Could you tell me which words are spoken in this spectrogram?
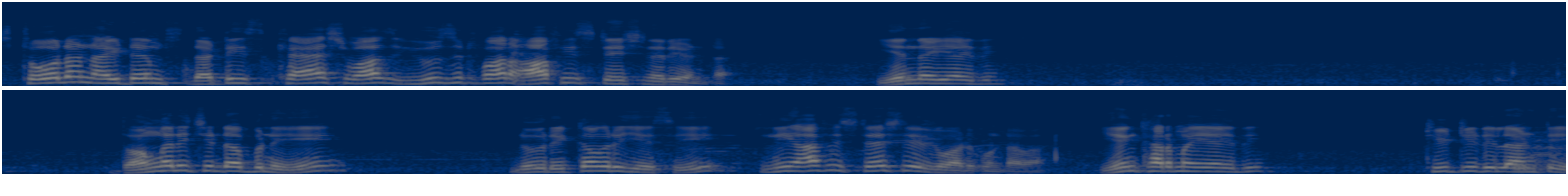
stolen items that is cash was used for office stationery అంట. ఏందయ్యా ఇది? దొంగలిచ్చిన డబ్బుని నువ్వు రికవరీ చేసి నీ ఆఫీస్ స్టేషనరీకి వాడుకుంటావా? ఏం కర్మయ్యా ఇది? టీటీడీ లాంటి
